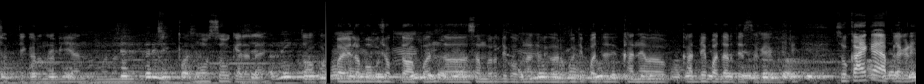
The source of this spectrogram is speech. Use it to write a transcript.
शक्तीकरण अभियान म्हणून एक महोत्सव केलेला आहे. तो आपण पहिलं बघू शकतो आपण. समृद्धी कोकणातील घरगुती पद्धतीत खाण्या खाद्यपदार्थ आहेत सगळ्या गोष्टी. सो काय काय आपल्याकडे?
